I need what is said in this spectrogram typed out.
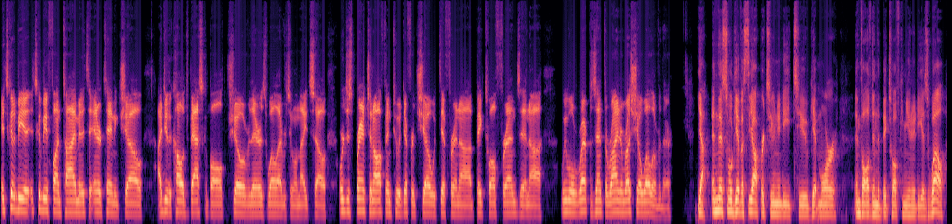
it's going to be a, it's going to be a fun time, and it's an entertaining show. I do the college basketball show over there as well every single night. So we're just branching off into a different show with different uh, Big 12 friends, and uh, we will represent the Ryan and Rush show well over there. Yeah, and this will give us the opportunity to get more involved in the Big 12 community as well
